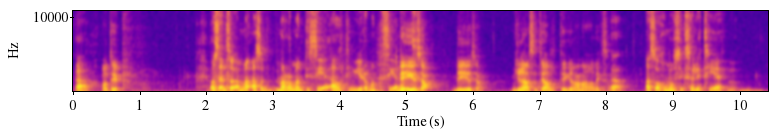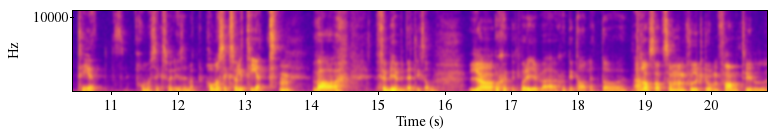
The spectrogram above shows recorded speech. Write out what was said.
Ja. Och typ, Och sen så, man, alltså, man romantiserar, allting är ju romantiserat. det är ju så. Det är ju så. Gräset är alltid grönare liksom. Ja. Alltså homosexualitet, tet, homosexualitet, säger man? homosexualitet Mm. var förbjudet liksom Ja, på 70, på det ljuva 70-talet och ja, klassat som en sjukdom fram till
